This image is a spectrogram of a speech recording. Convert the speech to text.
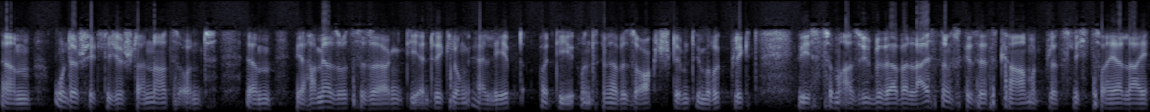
ähm, unterschiedliche Standards und ähm, wir haben ja sozusagen die Entwicklung erlebt, die uns immer besorgt stimmt im Rückblick, wie es zum Asylbewerberleistungsgesetz kam und plötzlich zweierlei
